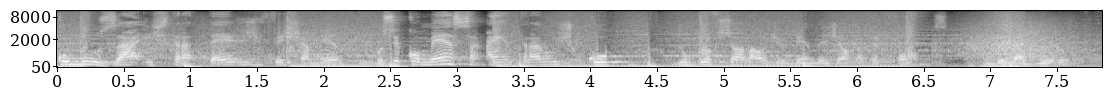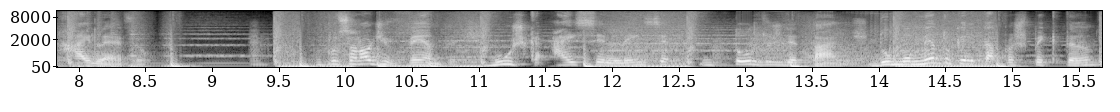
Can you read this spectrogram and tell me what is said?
como usar estratégias de fechamento, você começa a entrar no escopo de um profissional de vendas de alta performance, um verdadeiro high level. Profissional de vendas busca a excelência em todos os detalhes. Do momento que ele está prospectando,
